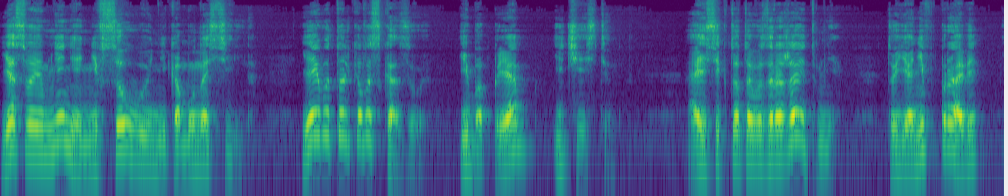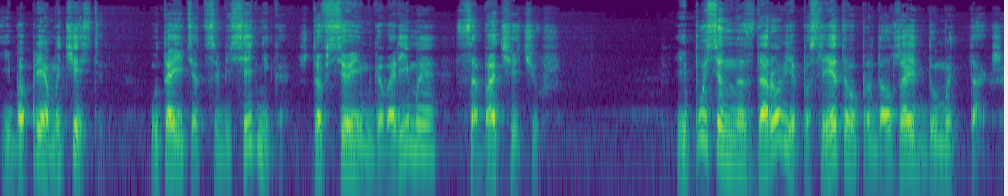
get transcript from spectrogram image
Я свое мнение не всовываю никому насильно. Я его только высказываю, ибо прям и честен. А если кто-то возражает мне, то я не вправе, ибо прям и честен, утаить от собеседника, что все им говоримое – собачья чушь. И пусть он на здоровье после этого продолжает думать так же.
